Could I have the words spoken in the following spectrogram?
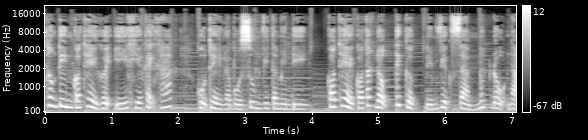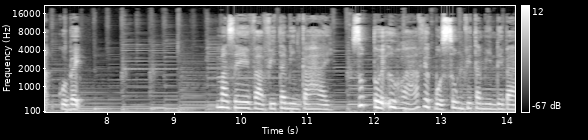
thông tin có thể gợi ý khía cạnh khác, cụ thể là bổ sung vitamin D có thể có tác động tích cực đến việc giảm mức độ nặng của bệnh. Magie và vitamin K2 giúp tối ưu hóa việc bổ sung vitamin D3.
